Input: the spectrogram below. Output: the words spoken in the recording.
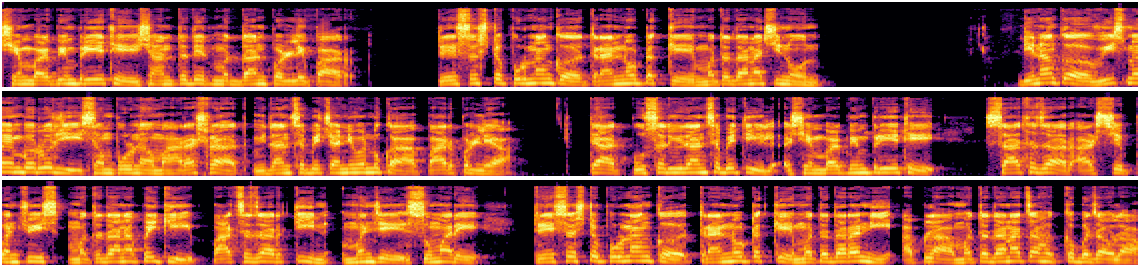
शेंबाळपिंपरी येथे शांततेत मतदान पडले पार. त्रेसष्ट पूर्णांक त्र्याण्णव टक्के मतदानाची नोंद. दिनांक वीस नोव्हेंबर रोजी संपूर्ण महाराष्ट्रात विधानसभेच्या निवडणुका पार पडल्या. त्यात पुसद विधानसभेतील शेंबाळपिंपरी येथे सात हजार आठशे पंचवीस मतदानापैकी पाच हजार तीन म्हणजे सुमारे त्रेसष्ट पूर्णांक त्र्याण्णव टक्के मतदारांनी आपला मतदानाचा हक्क बजावला.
